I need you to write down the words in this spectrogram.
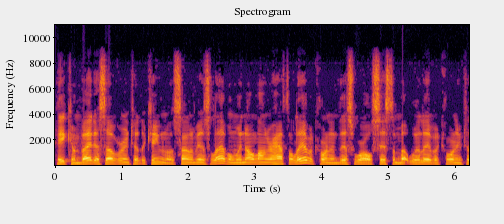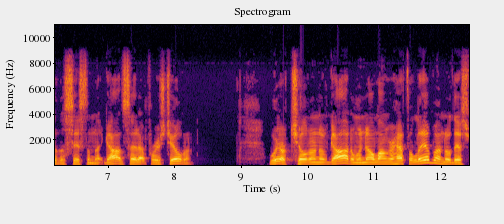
He conveyed us over into the kingdom of the Son of His love, and we no longer have to live according to this world system, but we live according to the system that God set up for His children. We are children of God, and we no longer have to live under this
